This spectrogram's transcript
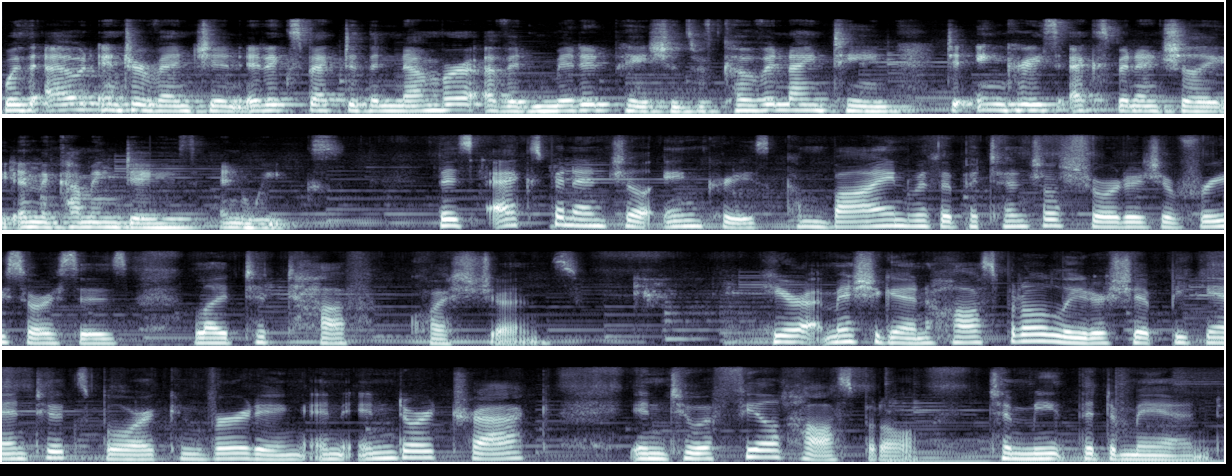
without intervention, it expected the number of admitted patients with COVID 19 to increase exponentially in the coming days and weeks. This exponential increase, combined with a potential shortage of resources, led to tough questions. Here at Michigan, hospital leadership began to explore converting an indoor track into a field hospital to meet the demand.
